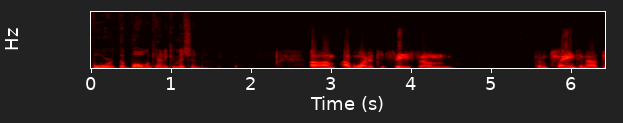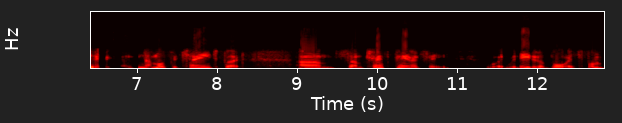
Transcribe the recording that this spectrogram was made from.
for the Baldwin County Commission? Um, I wanted to see some some change in our district, not mostly change, but um, some transparency. We needed a voice from,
